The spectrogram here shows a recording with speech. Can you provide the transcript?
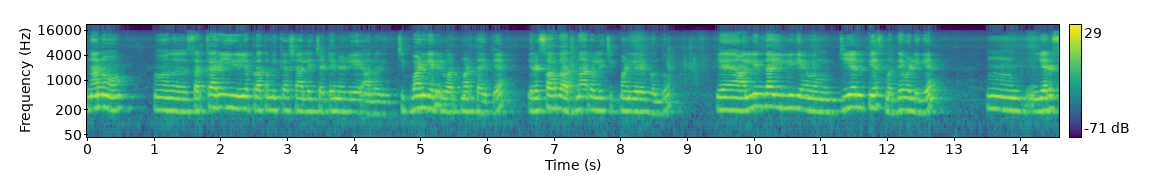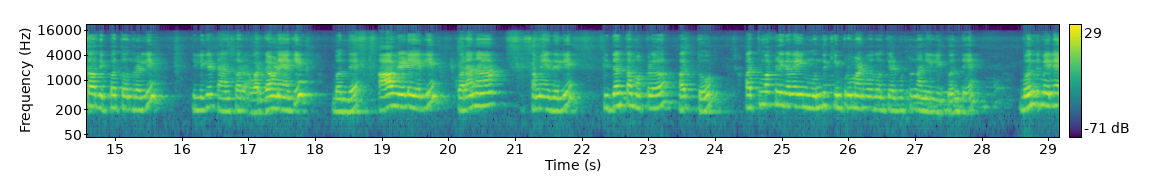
ನಾನು ಸರ್ಕಾರಿ ಪ್ರಾಥಮಿಕ ಶಾಲೆ ಚಟ್ಟೆನಹಳ್ಳಿ ಅಲ್ಲ ಚಿಕ್ಕಬಾಣಗೆರೆಯಲ್ಲಿ ವರ್ಕ್ ಮಾಡ್ತಾ ಇದ್ದೆ. ಎರಡು ಸಾವಿರದ ಹದಿನಾರರಲ್ಲಿ ಚಿಕ್ಕಬಾಣಗೆರೆಗೆ ಬಂದು. ಅಲ್ಲಿಂದ ಇಲ್ಲಿಗೆ ಜಿ ಎಲ್ ಪಿ ಎಸ್ ಮಧ್ಯವಳ್ಳಿಗೆ ಎರಡು ಸಾವಿರದ ಇಪ್ಪತ್ತೊಂದರಲ್ಲಿ ಇಲ್ಲಿಗೆ ಟ್ರಾನ್ಸ್ಫರ್ ವರ್ಗಾವಣೆಯಾಗಿ ಬಂದೆ. ಆ ವೇಳೆಯಲ್ಲಿ ಕೊರೋನಾ ಸಮಯದಲ್ಲಿ ಇದ್ದಂಥ ಮಕ್ಕಳು ಹತ್ತು. ಹತ್ತು ಮಕ್ಕಳಿದ್ದಾವೆ ಇನ್ನು ಮುಂದಕ್ಕೆ ಇಂಪ್ರೂವ್ ಮಾಡ್ಬೋದು ಅಂತ ಹೇಳ್ಬಿಟ್ಟು ನಾನು ಇಲ್ಲಿಗೆ ಬಂದೆ. ಬಂದ ಮೇಲೆ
